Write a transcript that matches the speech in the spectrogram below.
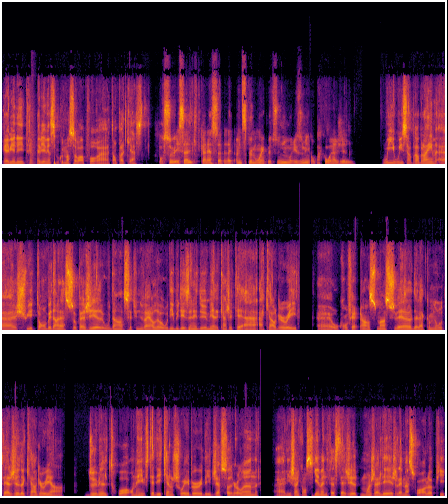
Très bien, très bien. Merci beaucoup de me recevoir pour euh, ton podcast. Pour ceux et celles qui te connaissent peut-être un petit peu moins, peux-tu nous résumer ton parcours agile? Oui, oui, un problème. Euh, je suis tombé dans la soupe agile ou dans cet univers-là au début des années 2000 quand j'étais à, Calgary, euh, aux conférences mensuelles de la communauté agile de Calgary en 2003. On a invité des Ken Schwaber, des Jeff Sutherland, euh, les gens qui ont signé manifeste agile. Moi, j'allais, j'allais m'asseoir là, puis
